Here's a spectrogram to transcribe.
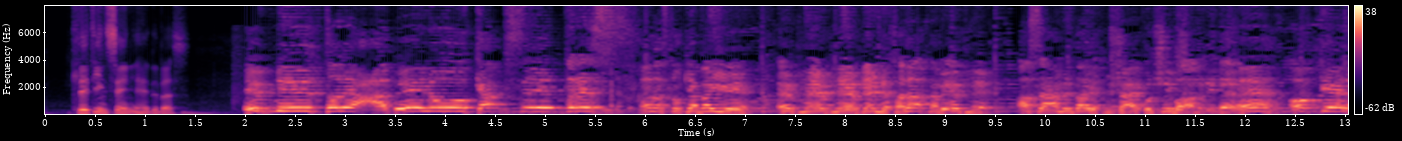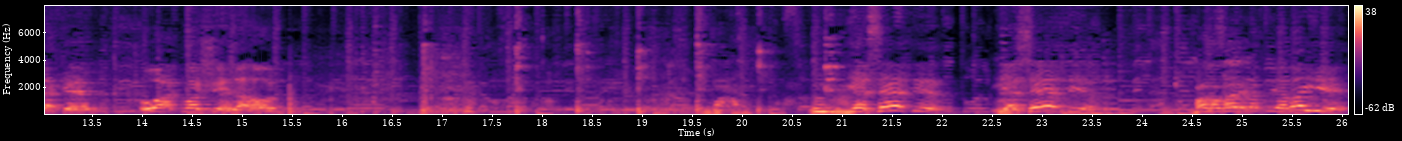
30 ثانية هيدا بس. ابني طلع عباله كبسة رز خلص لك يا بيي ابني ابني ابني ابني فلقتنا بابني أصلا عامل دايت مش هاكل شي بقى من إيديه إيه أوكي لكن أوعى توجه لهون يا ساتر يا ساتر بلا ضايق يا بيه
